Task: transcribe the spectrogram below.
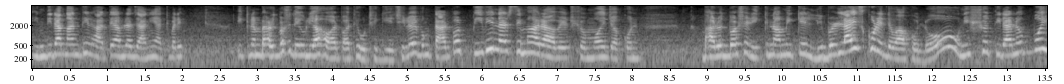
ইন্দিরা গান্ধীর হাতে আমরা জানি একেবারে ইকোনমি ভারতবর্ষ দেউলিয়া হওয়ার পথে উঠে গিয়েছিল এবং তারপর পিভি নরসিমহা রাওয়ের সময় যখন ভারতবর্ষের ইকোনমিকে লিবারালাইজ করে দেওয়া হলো, উনিশশো তিরানব্বই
